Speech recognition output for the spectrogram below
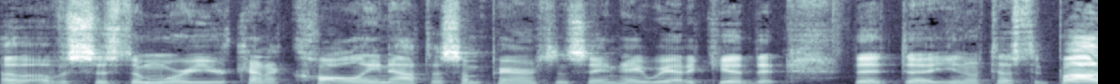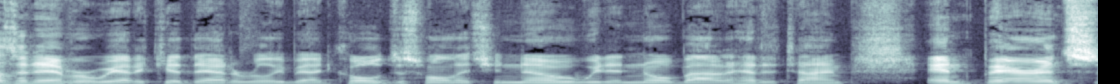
of a system where you're kind of calling out to some parents and saying, "Hey, we had a kid that that uh, you know tested positive, or we had a kid that had a really bad cold. Just want to let you know we didn't know about it ahead of time." And parents,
